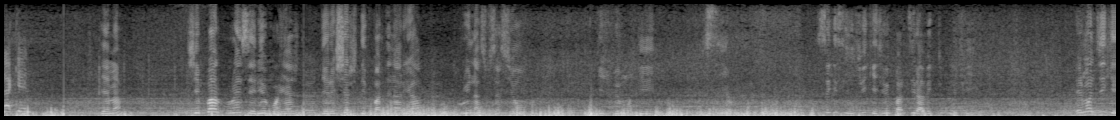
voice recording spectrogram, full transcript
Laquelle? Demain, je pars pour un sérieux voyage de, de recherche de partenariat pour une association que je vais monter ici. Ce qui signifie que je vais partir avec toutes les filles. Elles m'ont dit que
